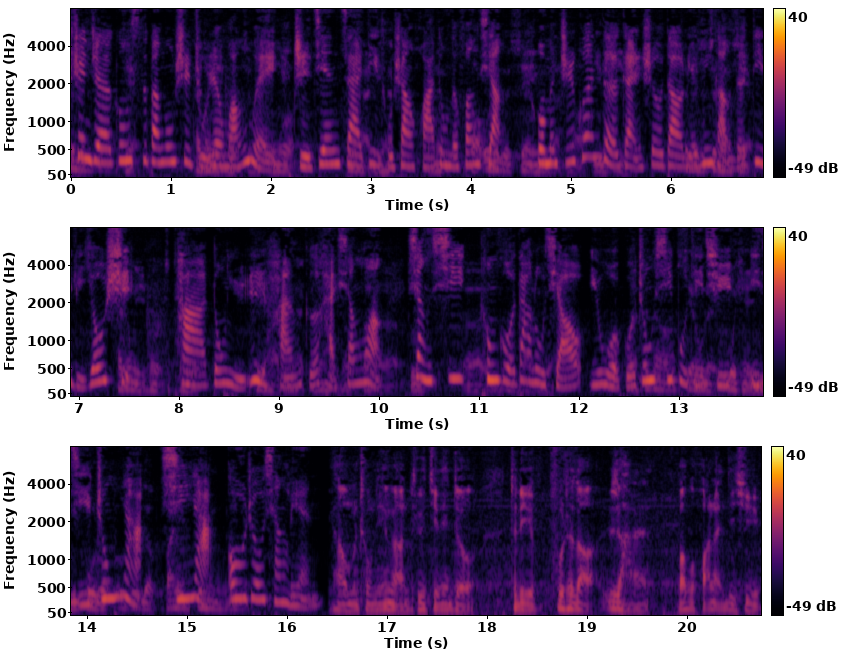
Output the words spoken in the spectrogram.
顺着公司办公室主任王伟指尖在地图上滑动的方向，我们直观地感受到连云港的地理优势。它东与日韩隔海相望，向西通过大陆桥与我国中西部地区以及中亚、西亚、欧洲相连。你看，我们从连云港这个节点走，这里辐射到日韩，包括华南地区。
